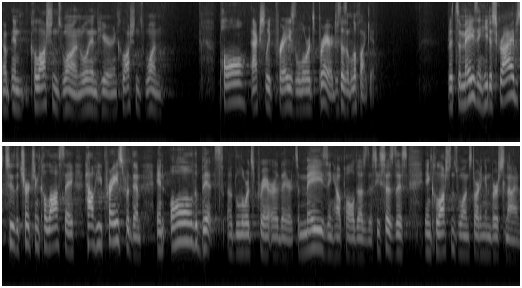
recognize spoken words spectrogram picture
now, in Colossians 1, we'll end here. In Colossians 1, Paul actually prays the Lord's Prayer. It just doesn't look like it. But it's amazing. He describes to the church in Colossae how he prays for them, and all the bits of the Lord's Prayer are there. It's amazing how Paul does this. He says this in Colossians 1, starting in verse 9.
